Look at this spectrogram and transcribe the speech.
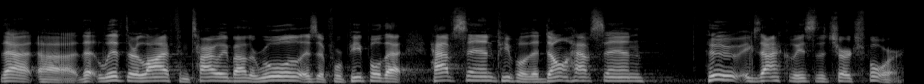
that, uh, that live their life entirely by the rule? Is it for people that have sin, people that don't have sin? Who exactly is the church for?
